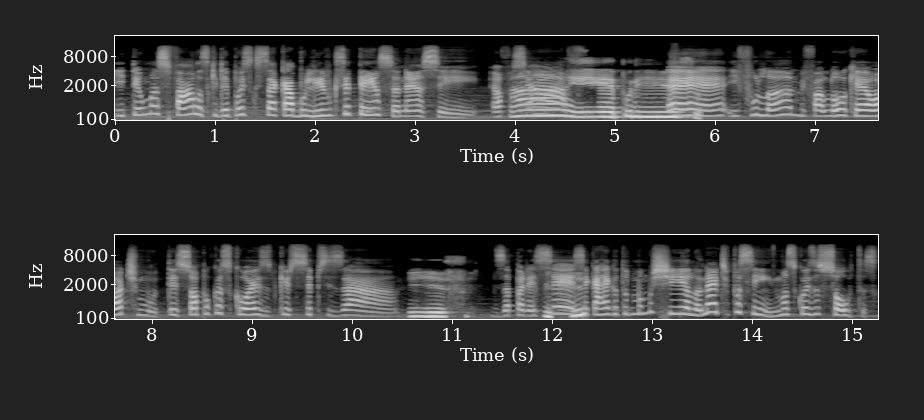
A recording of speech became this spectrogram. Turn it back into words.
E tem umas falas que depois que você acaba o livro que você pensa, né, assim. Ela fala assim, ah, ah é, por isso. É, e fulano me falou que é ótimo ter só poucas coisas, porque se você precisar isso. desaparecer, uhum. você carrega tudo numa mochila, né? Tipo assim, umas coisas soltas,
